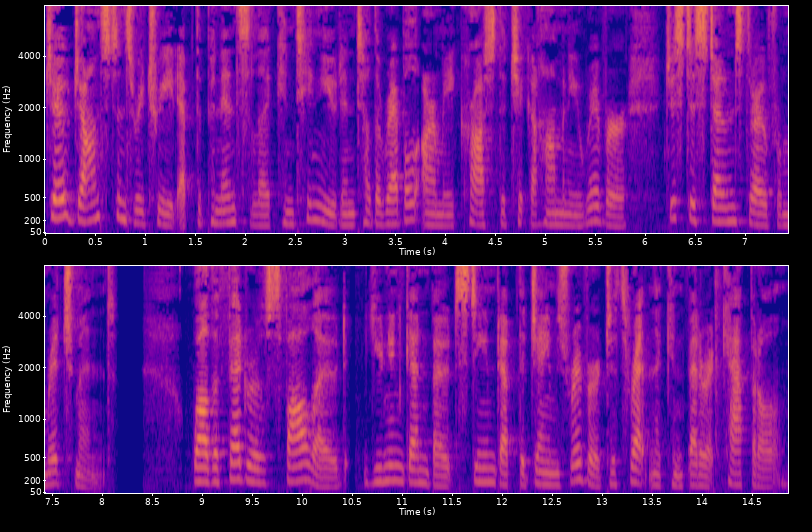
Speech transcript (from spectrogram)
Joe Johnston's retreat up the peninsula continued until the rebel army crossed the Chickahominy River just a stone's throw from Richmond. While the Federals followed, Union gunboats steamed up the James River to threaten the Confederate capital.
